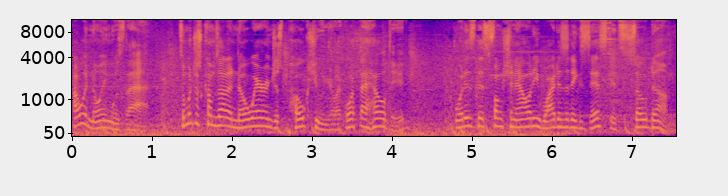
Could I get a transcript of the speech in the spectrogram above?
How annoying was that? Someone just comes out of nowhere and just pokes you and you're like, what the hell, dude? What is this functionality? Why does it exist? It's so dumb.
